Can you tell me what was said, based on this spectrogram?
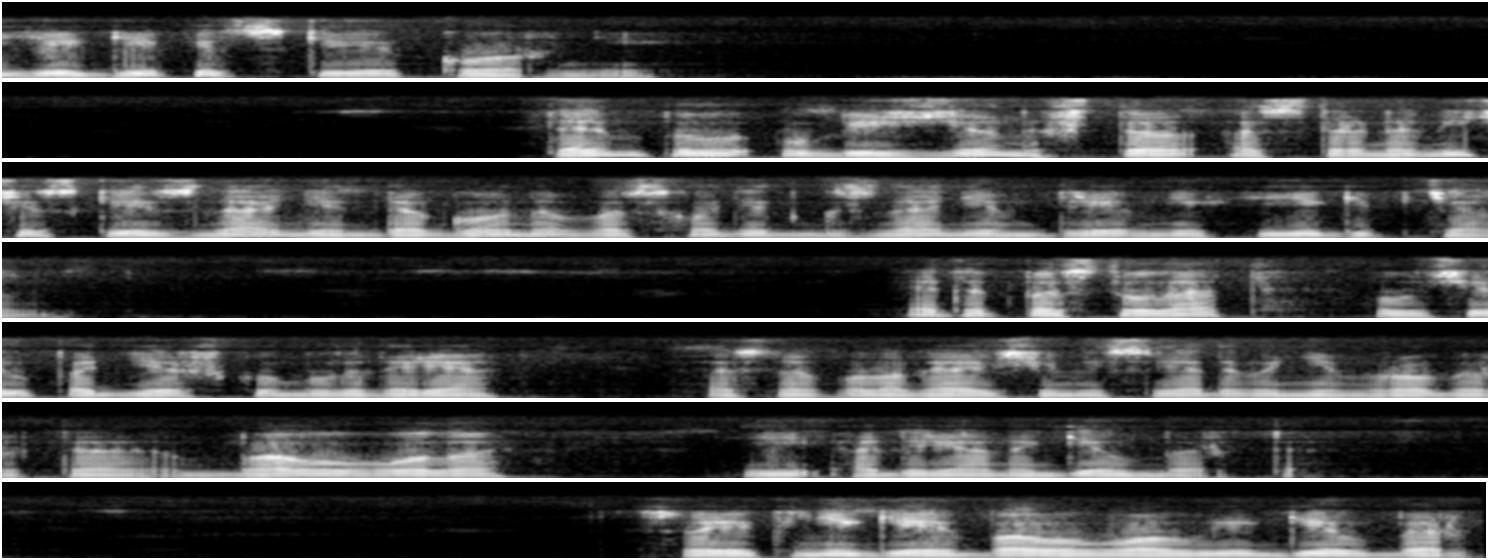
египетские корни Темпл убежден, что астрономические знания Дагона восходят к знаниям древних египтян. Этот постулат получил поддержку благодаря основополагающим исследованиям Роберта Бауэлла и Адриана Гилберта. В своей книге Бауэлл и Гилберт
